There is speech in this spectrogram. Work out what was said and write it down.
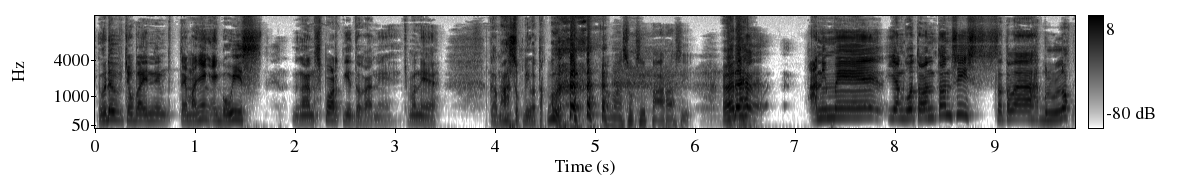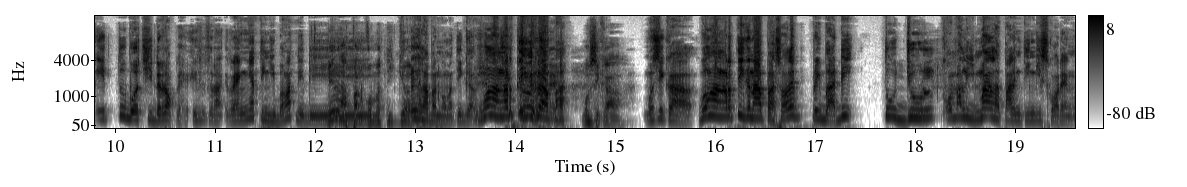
Ya udah coba ini temanya yang egois dengan sport gitu kan ya. Cuman ya gak masuk di otak gua. Gak masuk sih parah sih. Ada anime yang gue tonton sih setelah Blue Lock itu Bocchi the Rock ya. Itu ranknya tinggi banget nih di Dia 8,3 Eh loh. 8,3. Gua gak ngerti kenapa. Musikal. Musikal. Gua gak ngerti kenapa. Soalnya pribadi 7,5 lah paling tinggi skornya.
